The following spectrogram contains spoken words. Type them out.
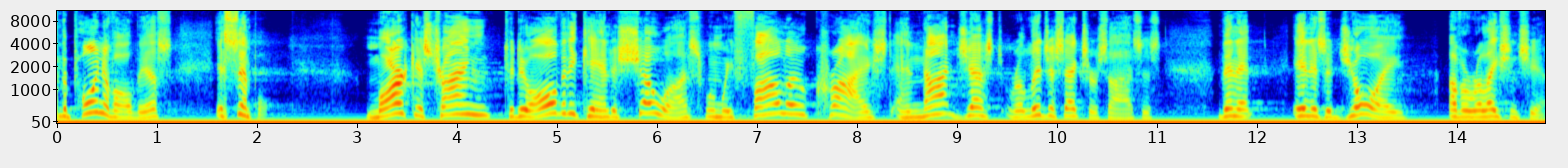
The point of all this is simple. Mark is trying to do all that he can to show us when we follow Christ and not just religious exercises, then it, it is a joy of a relationship.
